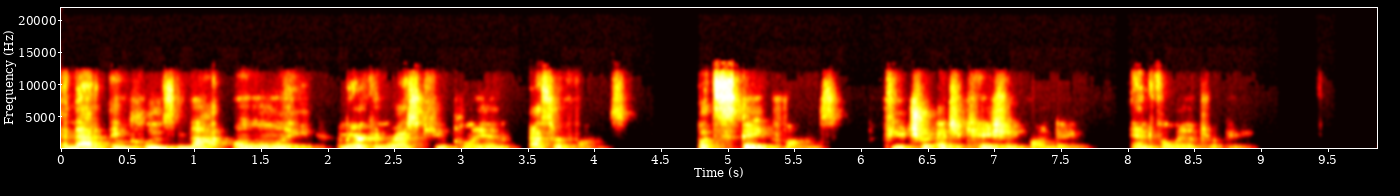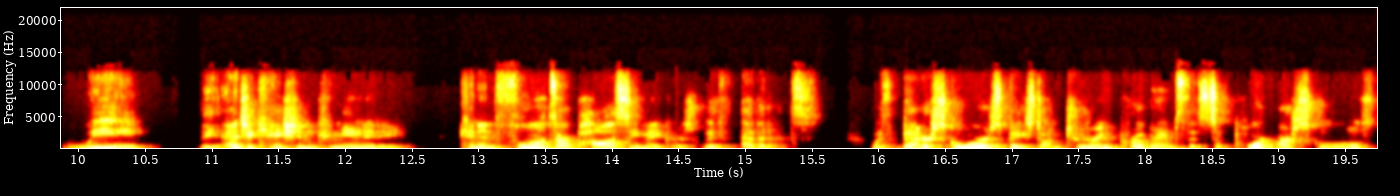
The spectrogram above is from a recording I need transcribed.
And that includes not only American Rescue Plan ESSER funds, but state funds, future education funding, and philanthropy. We, the education community, can influence our policymakers with evidence, with better scores based on tutoring programs that support our schools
